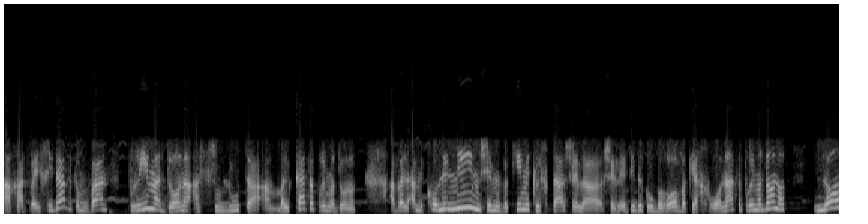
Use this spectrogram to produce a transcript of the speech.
האחת והיחידה, וכמובן פרימה דונה אסולוטה, מלכת הפרימדונות. אבל המקוננים שמבכים את לכתה של, של אדידה קורברובה כאחרונת הפרימדונות, לא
